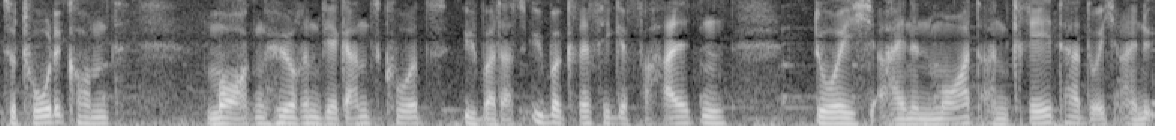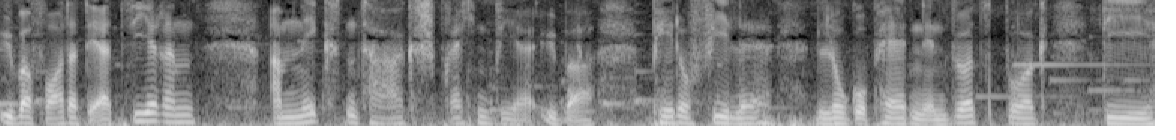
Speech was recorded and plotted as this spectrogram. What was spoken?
zu Tode kommt. Morgen hören wir ganz kurz über das übergriffige Verhalten durch einen Mord an Greta, durch eine überforderte Erzieherin. Am nächsten Tag sprechen wir über pädophile Logopäden in Würzburg, die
